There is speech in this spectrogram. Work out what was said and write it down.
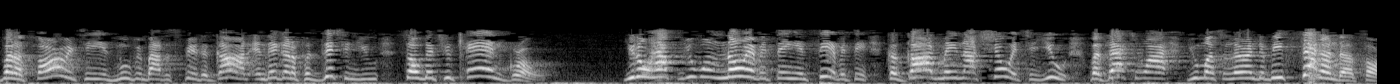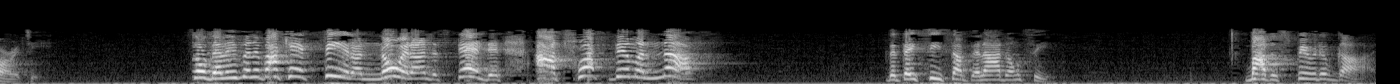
But authority is moving by the Spirit of God and they're going to position you so that you can grow. You don't have, you won't know everything and see everything because God may not show it to you, but that's why you must learn to be set under authority. So that even if I can't see it or know it or understand it, I trust them enough that they see something I don't see. By the Spirit of God.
